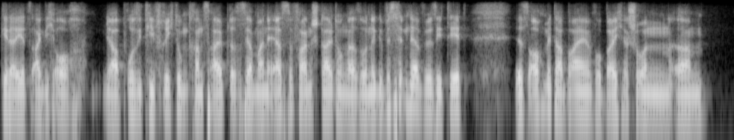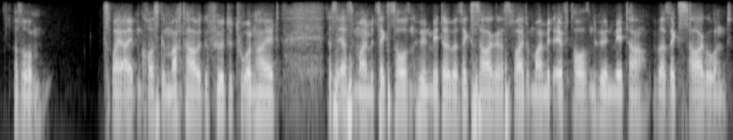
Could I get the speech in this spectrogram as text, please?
gehe da jetzt eigentlich auch ja, positiv Richtung Transalp. Das ist ja meine erste Veranstaltung, also eine gewisse Nervosität ist auch mit dabei, wobei ich ja schon, ähm, also zwei Alpencross gemacht habe, geführte Touren halt. Das erste Mal mit 6000 Höhenmeter über sechs Tage, das zweite Mal mit 11.000 Höhenmeter über sechs Tage und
